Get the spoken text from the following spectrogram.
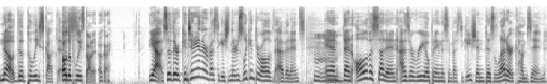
No, the police got this. Oh, the police got it. Okay. Yeah, so they're continuing their investigation. They're just looking through all of the evidence. Hmm. And then all of a sudden, as they're reopening this investigation, this letter comes in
